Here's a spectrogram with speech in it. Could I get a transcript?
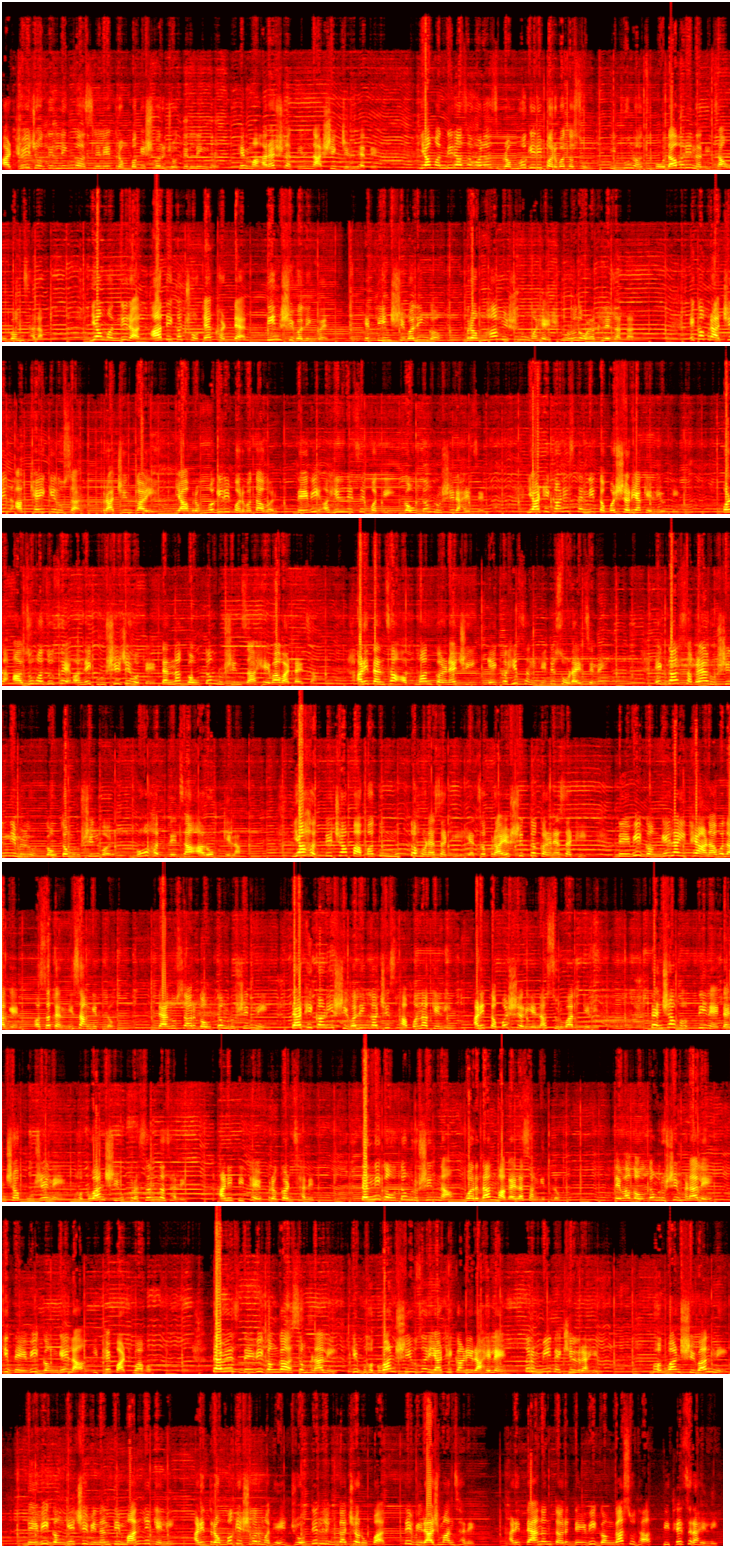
आठवे ज्योतिर्लिंग असलेले त्र्यंबकेश्वर ज्योतिर्लिंग हे महाराष्ट्रातील नाशिक जिल्ह्यात आहे. या मंदिराजवळच ब्रह्मगिरी पर्वत असून इथूनच गोदावरी नदीचा उगम झाला. या मंदिरात आत एका छोट्या खड्ड्यात तीन शिवलिंग आहेत. हे तीन शिवलिंग ब्रह्मा विष्णू महेश म्हणून ओळखले जातात. एका प्राचीन आख्यायिकेनुसार प्राचीन काळी या ब्रह्मगिरी पर्वतावर देवी अहिल्याचे पती गौतम ऋषी राहायचे. या ठिकाणीच त्यांनी तपश्चर्या केली होती. पण आजूबाजूचे अनेक ऋषी जे होते त्यांना गौतम ऋषींचा हेवा वाटायचा. आणि त्यांचा अपमान करण्याची एकही संधी ते सोडायचे नाही. एकदा सगळ्या ऋषींनी मिळून गौतम ऋषींवर गोहत्येचा आरोप केला. या हत्येच्या पापातून मुक्त होण्यासाठी याचं प्रायश्चित्त करण्यासाठी देवी गंगेला इथे आणावं लागेल असं त्यांनी सांगितलं. त्यानुसार गौतम ऋषींनी त्या ठिकाणी शिवलिंगाची स्थापना केली आणि तपश्चर्येला सुरुवात केली. त्यांच्या भक्तीने त्यांच्या पूजेने भगवान शिव प्रसन्न झाले आणि तिथे प्रकट झाले. त्यांनी गौतम ऋषींना वरदान मागायला सांगितलं. तेव्हा गौतम ऋषी म्हणाले की देवी गंगेला इथे पाठवावं. त्यावेळेस देवी गंगा असं म्हणाली की भगवान शिव जर या ठिकाणी राहिले तर मी देखील राहील. भगवान शिवांनी देवी गंगेची विनंती मान्य केली आणि त्र्यंबकेश्वर मध्ये ज्योतिर्लिंगाच्या रूपात ते विराजमान झाले. आणि त्यानंतर देवी गंगा सुद्धा तिथेच राहिली.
